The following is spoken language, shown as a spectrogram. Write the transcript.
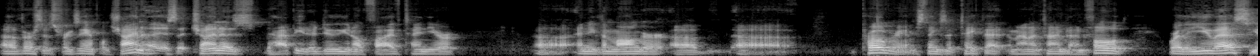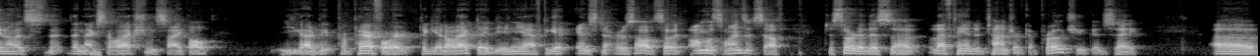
uh, versus, for example, China is that China is happy to do, you know, five, 10 year uh, and even longer uh, uh programs, things that take that amount of time to unfold where the U.S., you know, it's the, the next election cycle. You got to be prepared for it to get elected, and you have to get instant results. So it almost lends itself to sort of this uh, left-handed tantric approach, you could say. Uh,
